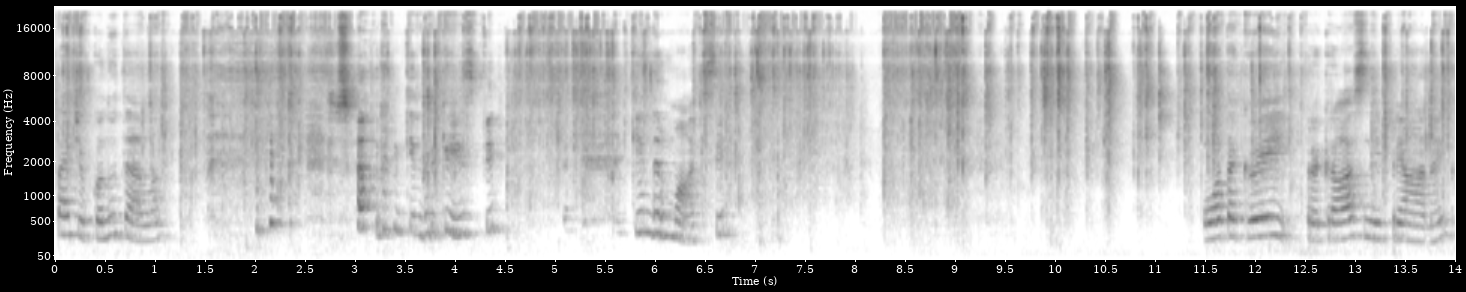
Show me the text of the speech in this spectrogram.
Печивко Нутелла. Один Kinder Кріспі. Kinder Максі. Отакий прекрасний пряник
